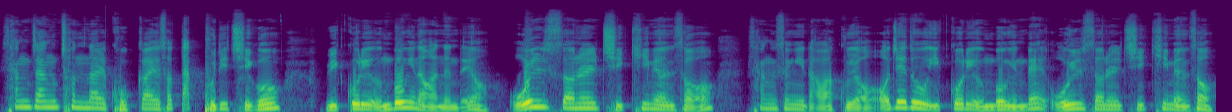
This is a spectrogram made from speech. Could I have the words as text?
상장 첫날 고가에서 딱 부딪히고 윗꼬리 음봉이 나왔는데요. 5일선을 지키면서 상승이 나왔고요. 어제도 윗꼬리 음봉인데 5일선을 지키면서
